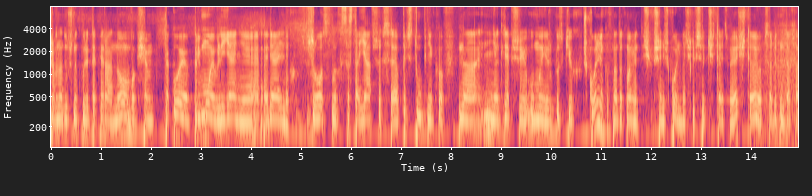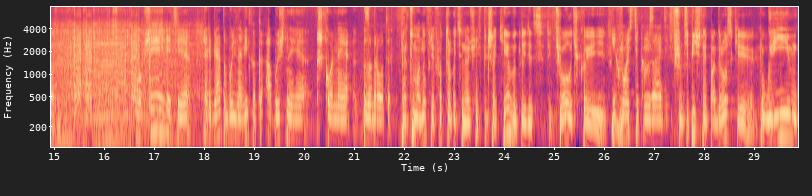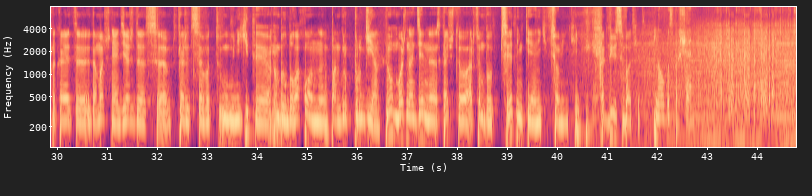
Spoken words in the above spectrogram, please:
равнодушно курят опера. Но, в общем, такое прямое влияние реальных взрослых, состоявшихся преступников на неокрепшие умы иркутских школьников на тот момент, еще вообще они в школе начали все это читать, я считаю абсолютно доказано. Вообще эти ребята были на вид как обычные школьные задроты. Артем Ануфриев вот трогательно очень в пиджаке выглядит с этой челочкой. И хвостиком сзади. В общем, типичные подростки. Ну, грим, какая-то домашняя одежда с... Кажется, вот у Никиты был балахон пан-групп Пурген. Ну, можно отдельно сказать, что Артем был светленький, а Никита темненький. Как Бивис и Батхит. Но с прощаем.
